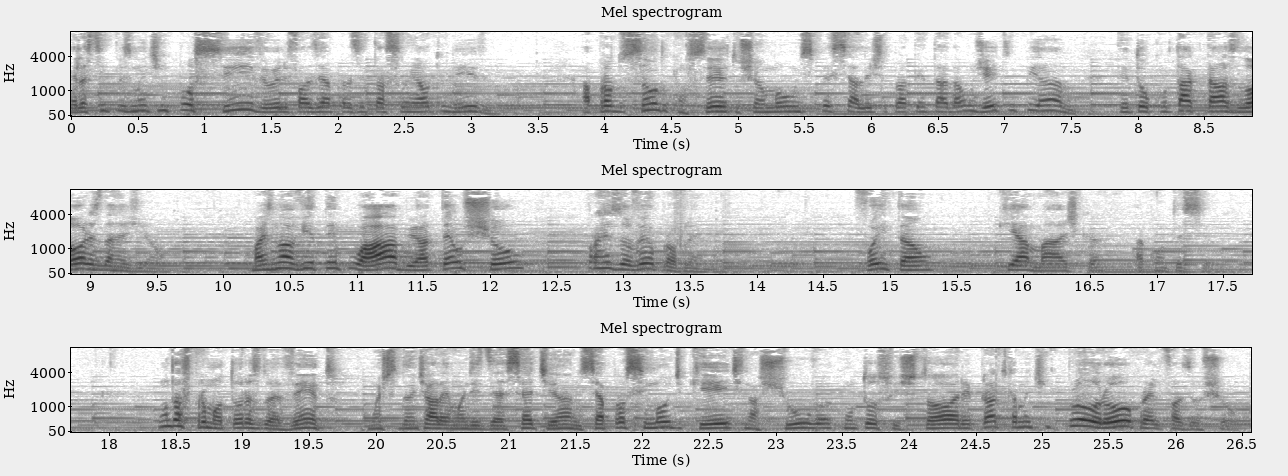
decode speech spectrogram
era simplesmente impossível ele fazer a apresentação em alto nível. A produção do concerto chamou um especialista para tentar dar um jeito no piano, tentou contactar as lojas da região, mas não havia tempo hábil até o show para resolver o problema. Foi então que a mágica aconteceu. Uma das promotoras do evento, uma estudante alemã de 17 anos, se aproximou de Kate na chuva, contou sua história e praticamente implorou para ele fazer o show.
